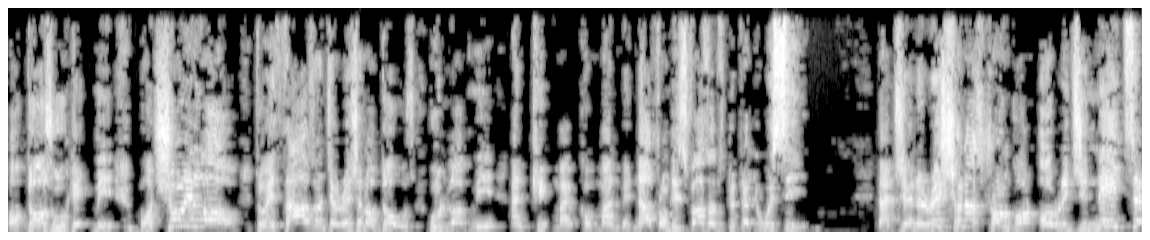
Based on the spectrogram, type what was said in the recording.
of those who hate me, but showing love to a thousand generation of those who love me and keep my commandment. Now, from this verse of the scripture, you will see that generational stronghold originated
